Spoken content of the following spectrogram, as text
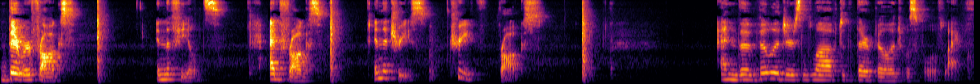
There were frogs in the fields and frogs in the trees, tree frogs. And the villagers loved that their village was full of life.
